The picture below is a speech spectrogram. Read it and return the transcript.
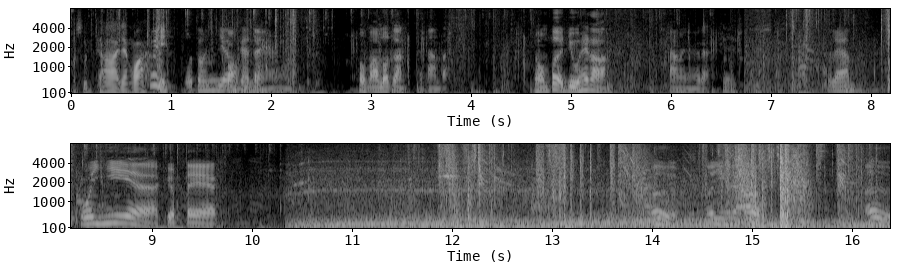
กระสุนช้ายังวะเฮ้ยโอ้ตรงนี้เยอะกล่องกันแต่นะงผมเอารถก่อนไปตามไปเดี๋ยวผมเปิดยูให้ต่อ ตามไปอย่างนั้นก็ได้ไปแล้วโอ้ยเฮียเกือบแตก เออเออยิงไม่ได้เออเออ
